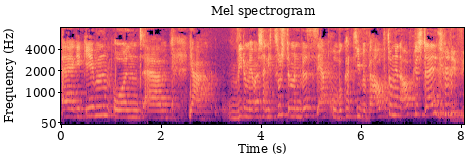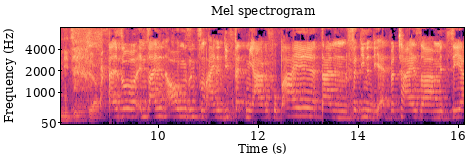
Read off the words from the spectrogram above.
äh, gegeben und ähm, ja, wie du mir wahrscheinlich zustimmen wirst, sehr provokative Behauptungen aufgestellt. Definitiv, ja. Also in seinen Augen sind zum einen die fetten Jahre vorbei, dann verdienen die Advertiser mit sehr,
